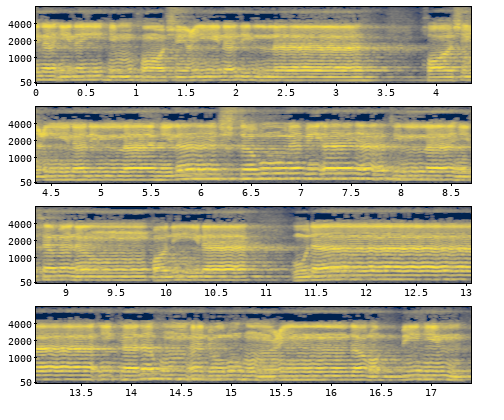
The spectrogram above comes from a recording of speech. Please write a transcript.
إليهم خاشعين لله خاشعين لله لا يشترون بآيات الله ثمنا قليلا. أولئك لهم أجرهم عند ربهم.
